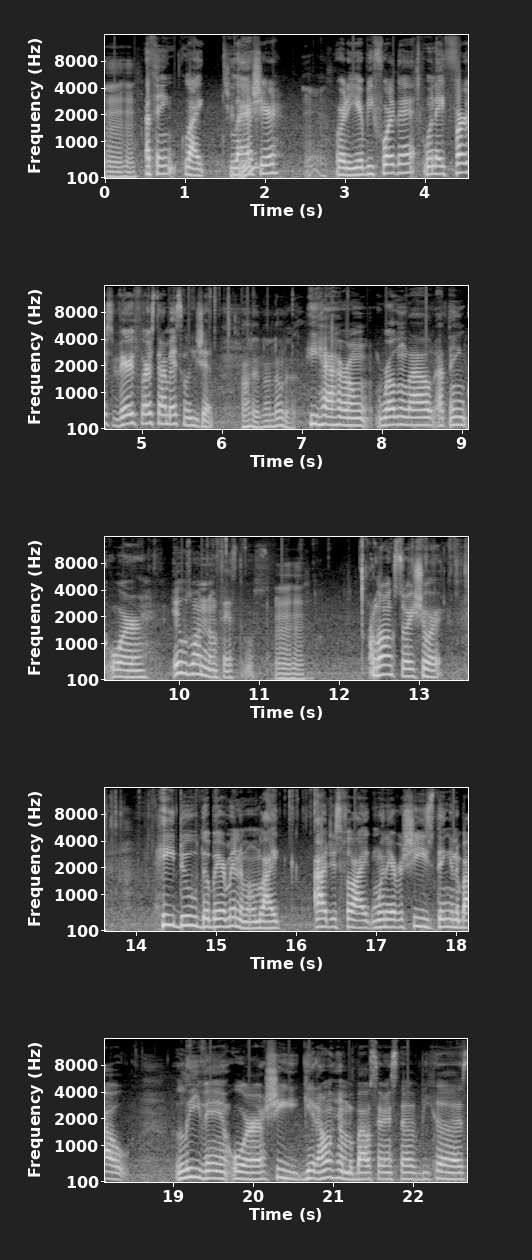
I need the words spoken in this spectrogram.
Mm-hmm. I think like She last did? year or the year before that when they first, very first started messing with each other. I did not know that. He had her on Rolling Loud, I think, or it was one of them festivals. Mm-hmm. Long story short, he do the bare minimum. Like I just feel like whenever she's thinking about leaving or she get on him about certain stuff because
